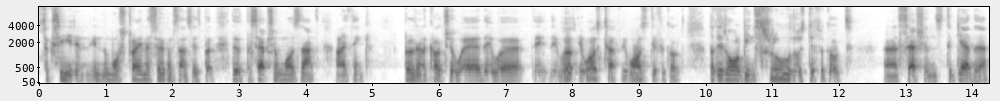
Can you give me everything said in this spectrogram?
succeed in, in the most strenuous circumstances, but the perception was that, and I think building a culture where they were they, they were it was tough, it was difficult, but they'd all been through those difficult uh, sessions together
